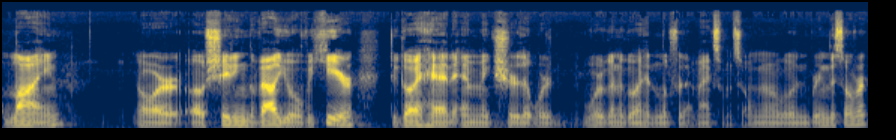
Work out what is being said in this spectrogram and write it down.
line or uh, shading the value over here to go ahead and make sure that we're we're going to go ahead and look for that maximum. So I'm going to go ahead and bring this over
